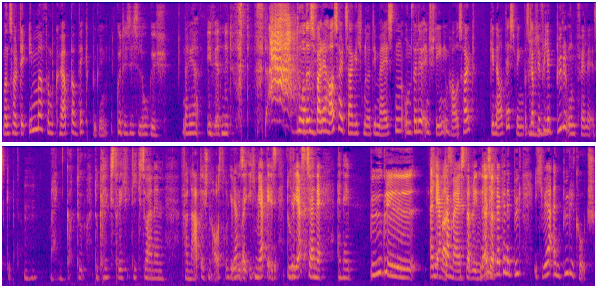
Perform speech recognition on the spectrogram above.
Man sollte immer vom Körper wegbügeln. Gut, das ist logisch. Naja, Ich werde nicht. Ah! Todesfalle Haushalt, sage ich nur. Die meisten Unfälle entstehen im Haushalt genau deswegen. Was glaubst du, wie viele Bügelunfälle es gibt? Mein Gott, du, du kriegst richtig so einen fanatischen Ausdruck Ja, Ich merke es. Du wärst so eine, eine Bügel. Eine? Kerkermeisterin. Nein, also, ich wäre keine Bügel, ich wäre ein Bügelcoach.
